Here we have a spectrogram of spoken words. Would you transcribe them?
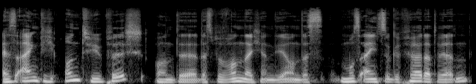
Es ist eigentlich untypisch und äh, das bewundere ich an dir und das muss eigentlich so gefördert werden,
